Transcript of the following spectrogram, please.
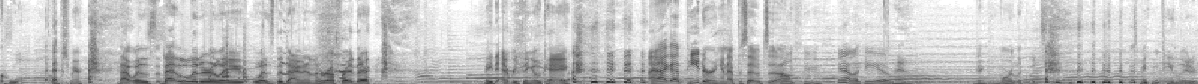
cool. Poop smear. That was that literally was the diamond in the rough right there. Made everything okay. and I got pee during an episode, so hmm, yeah, lucky you. yeah. Drinking more liquids. Let's make me pee later.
